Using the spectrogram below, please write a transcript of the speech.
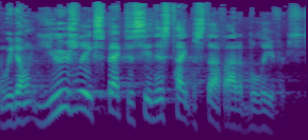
And we don't usually expect to see this type of stuff out of believers.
